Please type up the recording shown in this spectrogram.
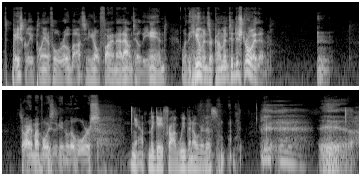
It's basically a planet full of robots, and you don't find that out until the end when the humans are coming to destroy them. Sorry, my voice is getting a little hoarse. Yeah, the gay frog. We've been over this.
